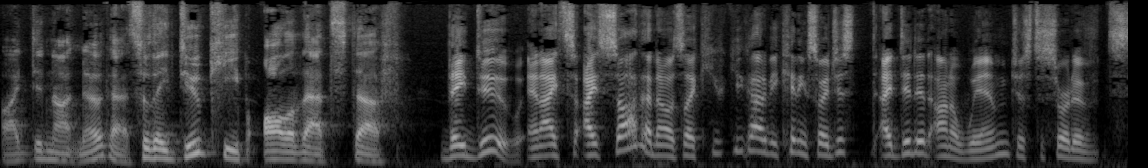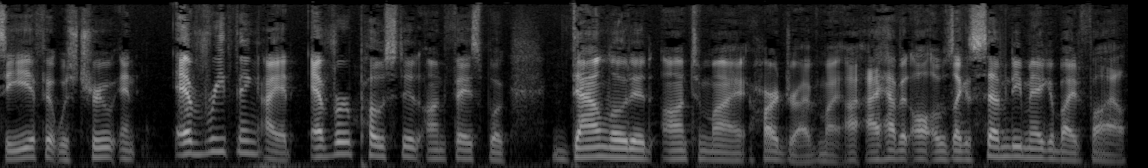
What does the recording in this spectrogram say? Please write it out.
I did not know that. So they do keep all of that stuff. They do, and I, I saw that and I was like, you you got to be kidding! So I just I did it on a whim just to sort of see if it was true, and everything I had ever posted on Facebook downloaded onto my hard drive. My I, I have it all. It was like a seventy megabyte file.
